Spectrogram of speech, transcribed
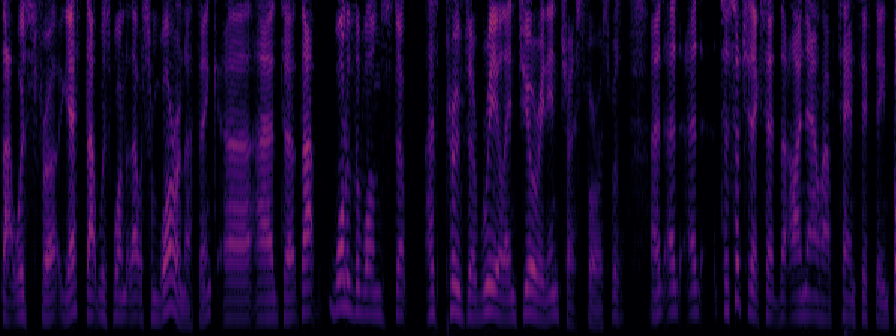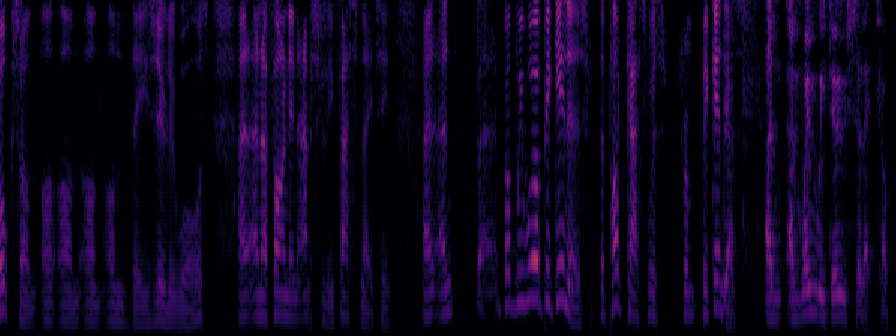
that was for yes, that was one that was from Warren, I think, uh, and uh, that one of the ones that has proved a real enduring interest for us and, and, and to such an extent that I now have 10, 15 books on, on, on, on the Zulu wars and, and I find it absolutely fascinating. And, and, but, but we were beginners. The podcast was from beginners. Yes. And, and when we do select top,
